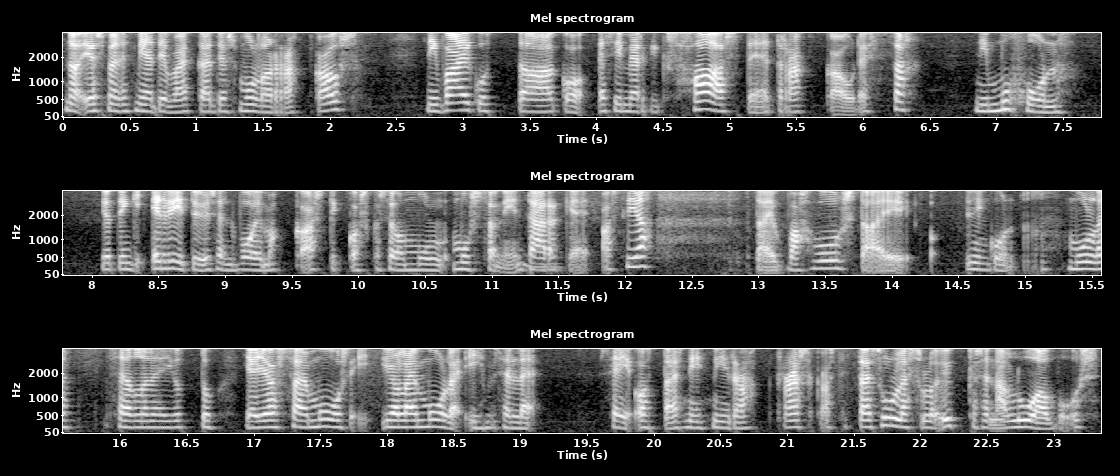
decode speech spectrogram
no jos mä nyt mietin vaikka, että jos mulla on rakkaus, niin vaikuttaako esimerkiksi haasteet rakkaudessa niin muhun jotenkin erityisen voimakkaasti, koska se on mul, mussa niin tärkeä asia tai vahvuus tai niin kuin mulle sellainen juttu ja jossain muus, jollain muulle ihmiselle se ei ottaisi niitä niin raskaasti. Tai sulle sulla on ykkösenä luovuus,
